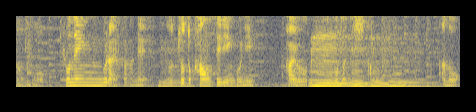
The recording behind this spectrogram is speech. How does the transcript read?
あの去年ぐらいからね、うん。ちょっとカウンセリングに通うこうんとにした、あの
